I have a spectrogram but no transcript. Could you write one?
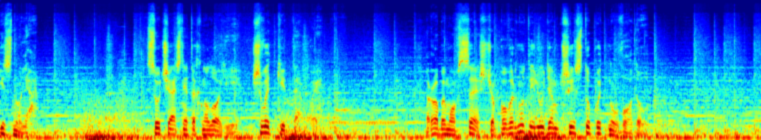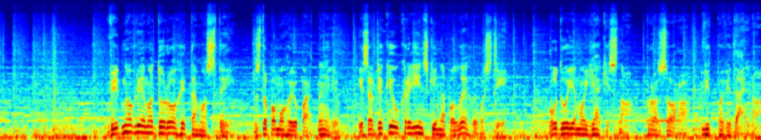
із нуля. Сучасні технології, швидкі темпи. Робимо все, щоб повернути людям чисту питну воду. Відновлюємо дороги та мости з допомогою партнерів і завдяки українській наполегливості. Будуємо якісно, прозоро, відповідально,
